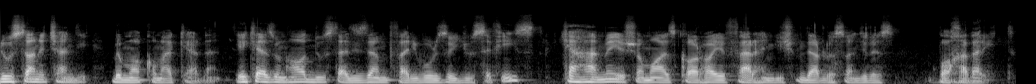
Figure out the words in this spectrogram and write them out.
دوستان چندی به ما کمک کردند. یکی از اونها دوست عزیزم فریبرز یوسفی است. که همه شما از کارهای فرهنگیشون در لس آنجلس باخبرید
